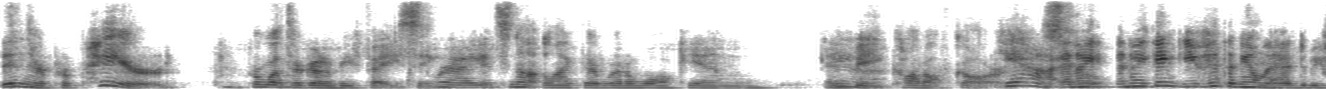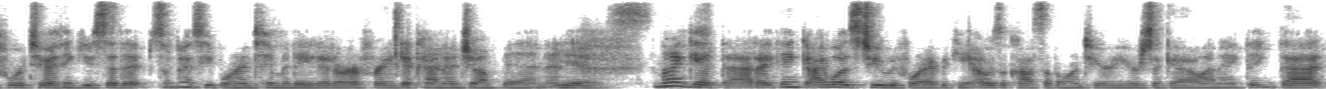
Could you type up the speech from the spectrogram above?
then they're prepared for what they're gonna be facing. Right. It's not like they're gonna walk in and Yeah. be caught off guard. Yeah, and I and I think you hit the nail on the head before too. I think you said that sometimes people are intimidated or afraid to kind of jump in, and Yes. And I get that. I think I was too before I became, I was a CASA volunteer years ago. And I think that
